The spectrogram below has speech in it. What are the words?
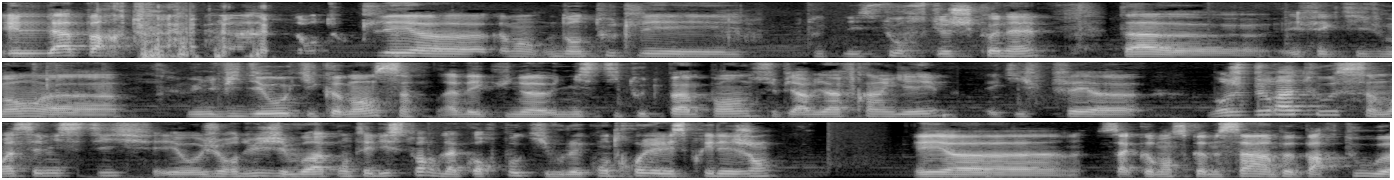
Et là, partout, euh, dans toutes les, euh, comment, dans toutes les, sources que je connais, t'as euh, effectivement euh, une vidéo qui commence avec une, Misty toute pimpante, super bien fringuée, et qui fait Bonjour à tous, moi c'est Misty, et aujourd'hui je vais vous raconter l'histoire de la corpo qui voulait contrôler l'esprit des gens. Et ça commence comme ça un peu partout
